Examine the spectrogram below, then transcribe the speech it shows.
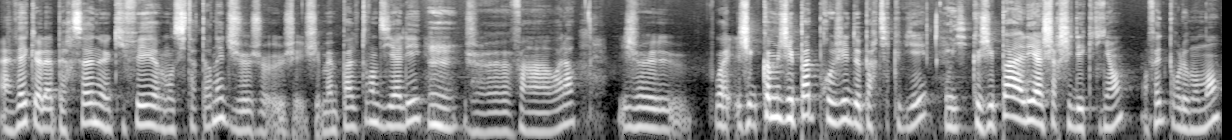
avec la personne qui fait mon site internet. Je je- j'ai j'ai même pas le temps d'y aller. Mm. Je, enfin, voilà. Je, ouais, j'ai, comme j'ai pas de projet de particulier, Oui. que j'ai pas allé à chercher des clients, en fait, pour le moment,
